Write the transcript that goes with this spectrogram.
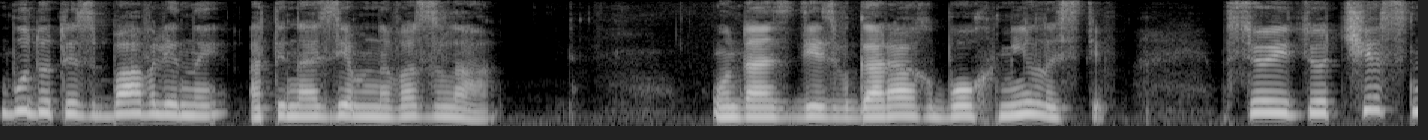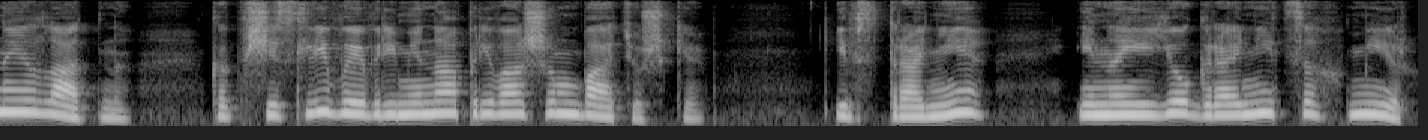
будут избавлены от иноземного зла. У нас здесь в горах Бог милостив, все идет честно и ладно, как в счастливые времена при вашем батюшке. И в стране, и на ее границах мир.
